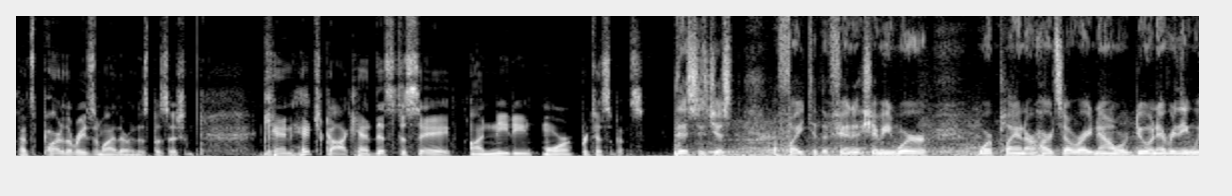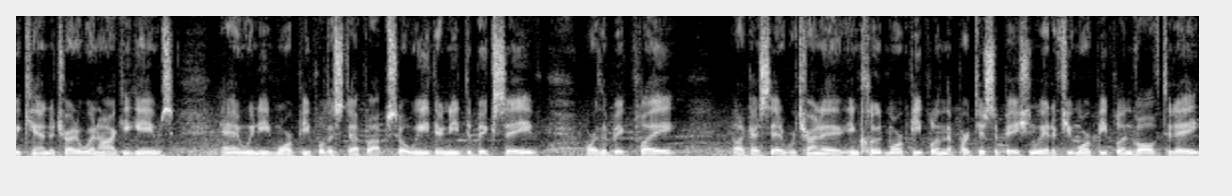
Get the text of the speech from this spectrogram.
That's part of the reason why they're in this position. Ken Hitchcock had this to say on needing more participants. This is just a fight to the finish. I mean, we're we're playing our hearts out right now. We're doing everything we can to try to win hockey games, and we need more people to step up. So we either need the big save or the big play. Like I said, we're trying to include more people in the participation. We had a few more people involved today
